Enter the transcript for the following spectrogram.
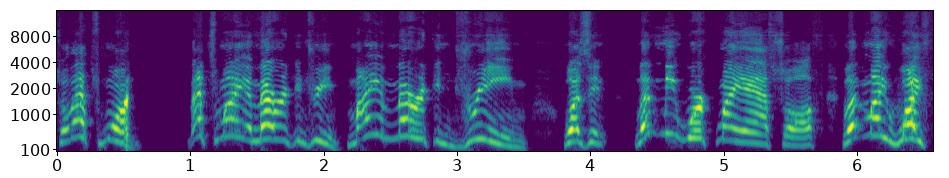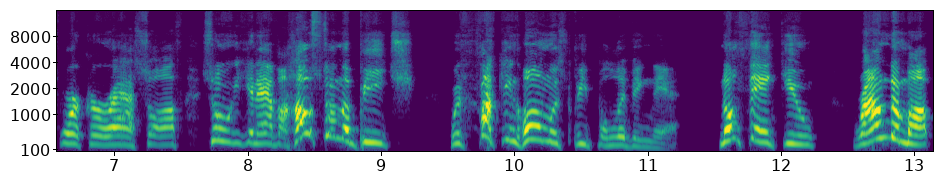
So that's one. That's my American dream. My American dream wasn't let me work my ass off, let my wife work her ass off so we can have a house on the beach with fucking homeless people living there. No, thank you. Round them up,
